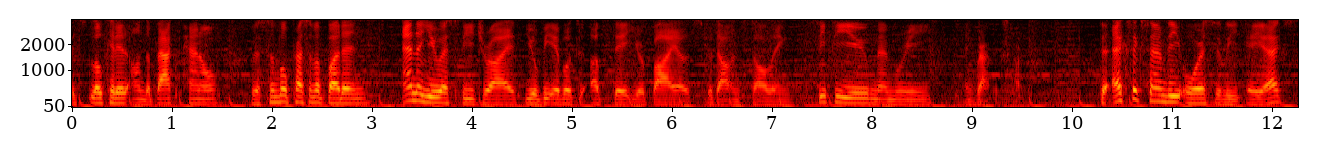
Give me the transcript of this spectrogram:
It's located on the back panel. With a simple press of a button and a USB drive, you'll be able to update your BIOS without installing CPU, memory, and graphics card. The X670 Aorus Elite AX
